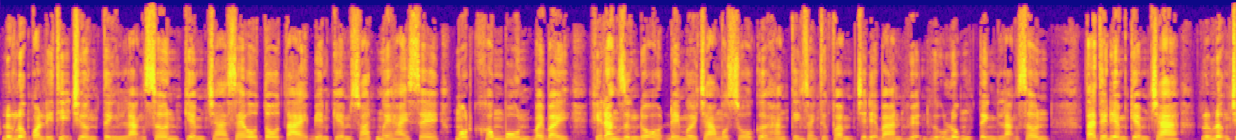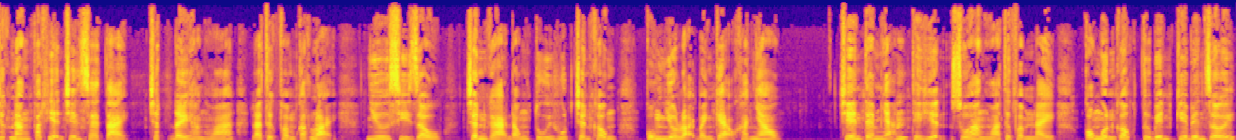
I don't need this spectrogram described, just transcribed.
lực lượng quản lý thị trường tỉnh Lạng Sơn kiểm tra xe ô tô tải biển kiểm soát 12C10477 khi đang dừng đỗ để mời chào một số cửa hàng kinh doanh thực phẩm trên địa bàn huyện Hữu Lũng, tỉnh Lạng Sơn. Tại thời điểm kiểm tra, lực lượng chức năng phát hiện trên xe tải chất đầy hàng hóa là thực phẩm các loại như xì dầu, chân gà đóng túi hút chân không cùng nhiều loại bánh kẹo khác nhau. Trên tem nhãn thể hiện số hàng hóa thực phẩm này có nguồn gốc từ bên kia biên giới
